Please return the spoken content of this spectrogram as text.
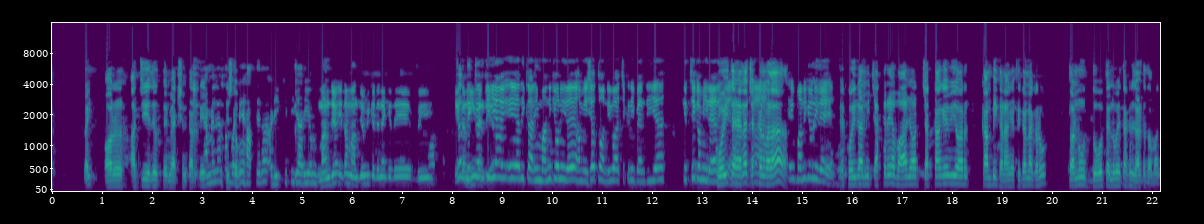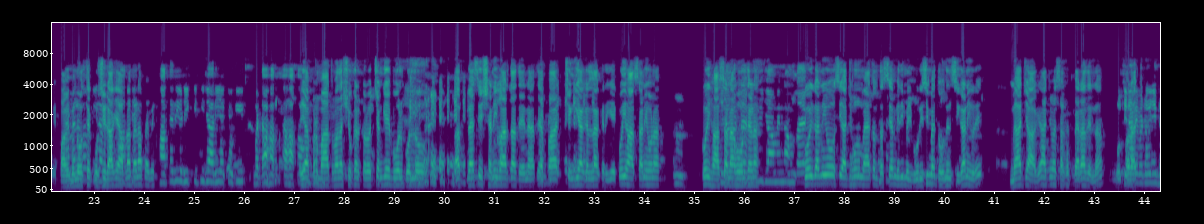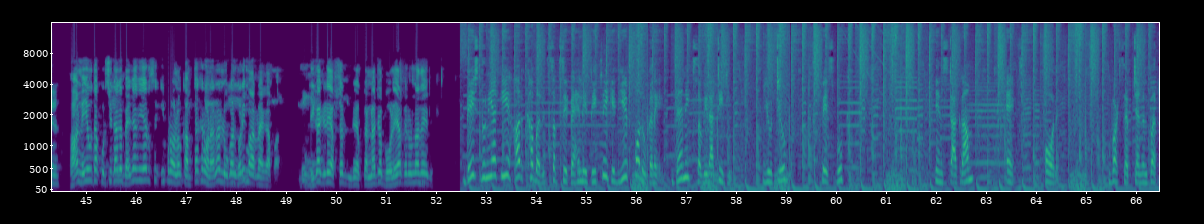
ਰਾਈਟ ਔਰ ਅੱਜ ਹੀ ਇਹਦੇ ਉੱਤੇ ਮੈਂ ਐਕਸ਼ਨ ਕਰਕੇ ਐਮਐਲਏ ਤੋਂ ਇਸ ਤੋਂ- ਵੱਡੇ ਹਾਤੇ ਦਾ ਅੜੀਕ ਕੀਤੀ ਜਾ ਰਹੀ ਹੈ ਮੰਨਦੇ ਹੋ ਇਹ ਤਾਂ ਮੰਨਦੇ ਹੋ ਵੀ ਕਿਤੇ ਨਾ ਕਿਤੇ ਵੀ ਜੇਕਰ ਸਰ ਨਹੀਂ ਦਿੱਕਤ ਪੈਂਦੀ ਕੀ ਆ। ਹੈ ਇਹ ਅਧਿਕਾਰੀ ਮੰਨ ਕਿਉਂ ਨਹੀਂ ਰਹੇ? ਹਮੇਸ਼ਾ ਤੁਹਾਨੂੰ ਹੀ ਆਵਾਜ਼ ਚੱਕਣੀ ਪੈਂਦੀ ਹੈ ਕਿੱਥੇ ਕਮੀ ਰਹਿ ਰਹੀ ਕੋਈ ਤਾਂ ਹੈ ਨਾ ਚੱਕਣ ਵਾਲਾ। ਇਹ ਮੰਨ ਕਿਉਂ ਨਹੀਂ ਰਹੇ? ਕੋਈ ਗੱਲ ਨਹੀਂ ਚੱਕ ਰਹੇ ਆਵਾਜ਼ ਔਰ ਚੱਕਾਂਗੇ ਵੀ ਔਰ ਕੰਮ ਵੀ ਕਰਾਂਗੇ ਫਿਕਰ ਨਾ ਕਰੋ। ਤੁਹਾਨੂੰ 2-3 ਵਜੇ ਤੱਕ ਰਿਜ਼ਲਟ ਦਵਾਂਗੇ। ਭਾਵੇਂ ਮੈਨੂੰ ਉੱਥੇ ਕੁਰਸੀ ਢਾ ਕੇ ਆਪਣਾ ਬਹਿਣਾ ਪਵੇ। ਹਾਤੇ ਦੀ ਅੜੀਕ ਕੀਤੀ ਜਾ ਰਹੀ ਹੈ ਕਿਉਂਕਿ ਵੱਡਾ ਹਾਤਾ ਜਾਂ ਪ੍ਰਮਾਤਮਾ ਦਾ ਸ਼ੁਕਰ ਕਰੋ ਚੰਗੇ ਬੋਲ ਬੋਲੋ। ਅਬ ਵੈਸੇ ਸ਼ਨੀਵਾਰ ਦਾ ਦਿਨ ਹੈ ਤੇ ਆਪਾਂ ਚੰਗੀਆਂ ਗੱਲਾਂ ਕਰੀਏ ਕੋਈ ਹਾਦਸਾ ਨਹੀਂ ਹੋਣਾ। ਕੋਈ ਹਾਦਸਾ ਨਾ ਹੋਣ ਦੇਣਾ। ਕੋਈ ਗੱਲ ਨਹੀਂ ਉਹ ਅਸੀਂ ਅੱਜ ਹੁਣ ਮੈਂ ਤੁਹਾਨੂੰ ਦੱਸਿਆ ਮੇਰੀ ਮਜਬੂਰੀ ਸੀ ਮੈਂ ਦੋ ਦਿਨ ਸੀਗਾ ਨਹੀਂ ਉਰੇ। ਮੈਂ ਅੱਜ ਆ ਗਿਆ ਅੱਜ ਮੈਂ ਸਖਤ ਪਹਿਰਾ ਦੇਣਾ ਉੱਥੇ ਔਰ ਜਾ ਕੇ ਅੱਜ- ਬੈਠੋਗੇ ਜੀ ਫਿਰ? ਹਾਂ ਨਹੀਂ ਉਹ ਤਾਂ ਕੁਰਸੀ ਢਾ ਕੇ ਬਹਿ ਜਾਾਂਗੇ ਯਾਰ ਉਸ ਕੀ ਪ੍ਰੋਬਲਮ ਕੰਮ ਤਾਂ ਕਰਾਉਣਾ ਨਾ ਲੋਕਾਂ ਨੂੰ ਥੋੜੀ ਮਾਰਨਾ ਹੈਗਾ ਆਪਾਂ। ਠੀਕ ਆ ਜਿਹੜੇ ਅਫਸਰ ਕੰਨਾਂ ਚੋਂ ਬੋਲਿਆ ਫਿਰ ਉਹਨਾਂ ਦੇ देश दुनिया की हर खबर सबसे पहले देखने के लिए फॉलो करें Dainik Savera TV YouTube Facebook Instagram X और व्हाट्सएप चैनल पर।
